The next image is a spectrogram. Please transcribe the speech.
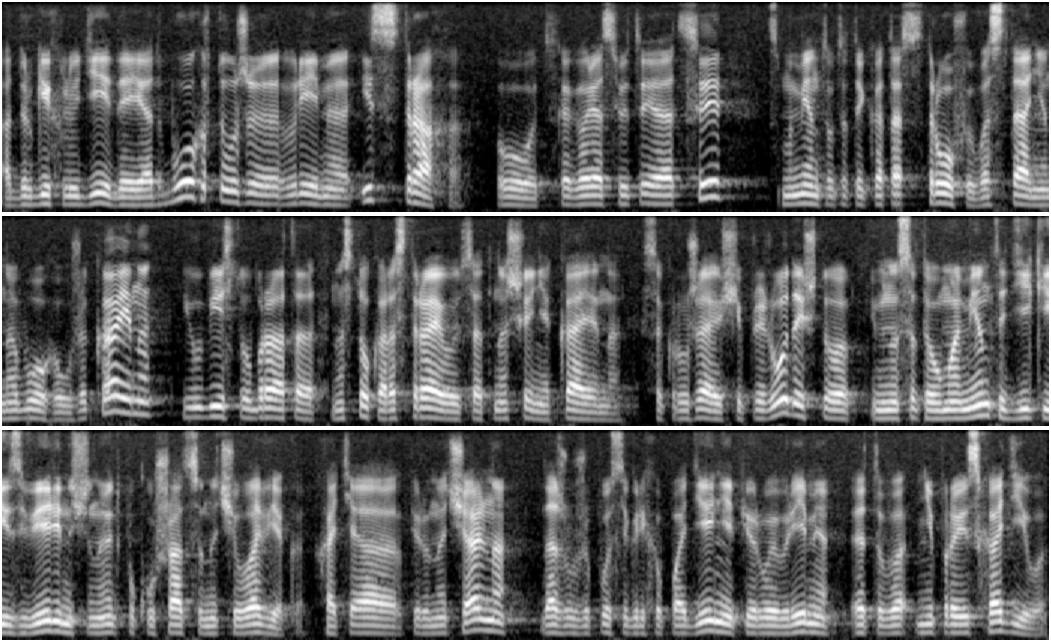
от других людей, да и от Бога в то же время из страха. Вот. Как говорят святые отцы, с момента вот этой катастрофы, восстания на Бога уже Каина и убийства брата, настолько расстраиваются отношения Каина с окружающей природой, что именно с этого момента дикие звери начинают покушаться на человека. Хотя первоначально, даже уже после грехопадения, первое время этого не происходило.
